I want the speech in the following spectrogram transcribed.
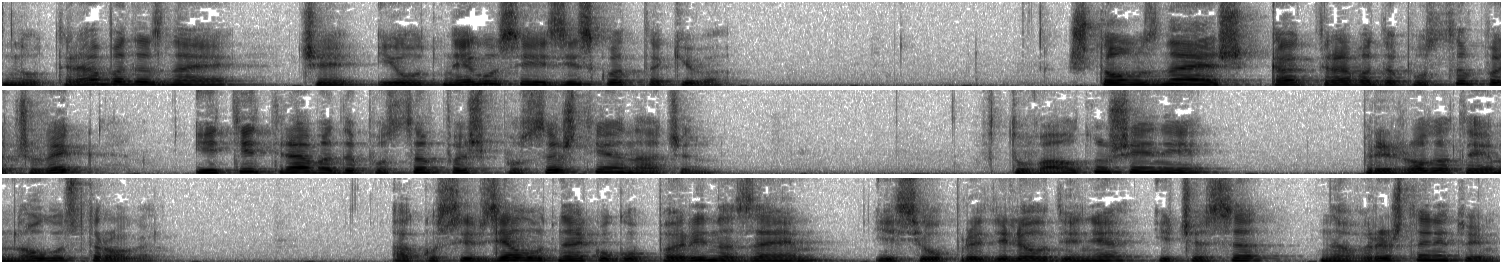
но трябва да знае, че и от него се изискват такива. Щом знаеш как трябва да постъпва човек, и ти трябва да постъпваш по същия начин. В това отношение природата е много строга. Ако си взел от някого пари на заем и си определил деня и часа на връщането им,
